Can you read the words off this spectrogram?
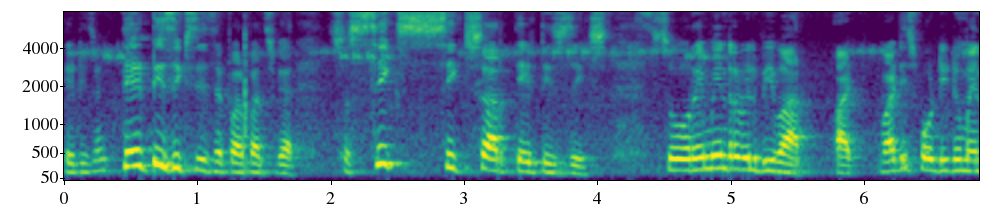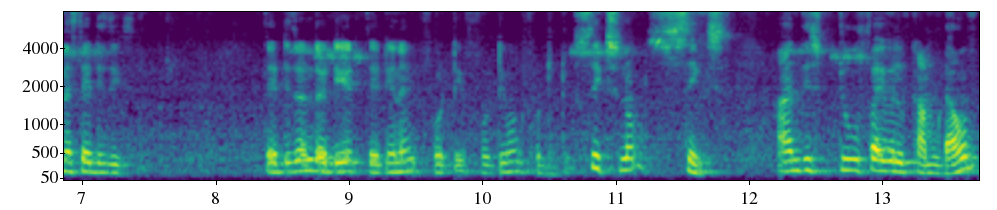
37 36 is a perfect square. So 6 6 are 36 so remainder will be what? What? What is 42 minus 36 37 38 39 40 41 42 6 no 6 and this 2 5 will come down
